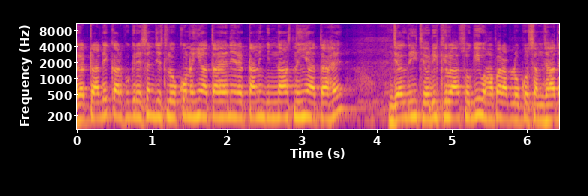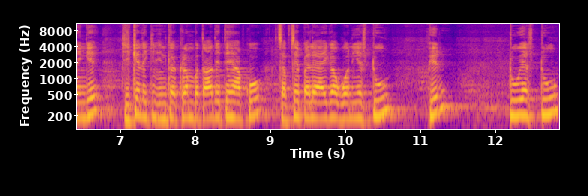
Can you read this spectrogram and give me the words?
इलेक्ट्रॉनिक कॉन्फिग्रेशन जिस लोग को नहीं आता है, यानी इलेक्ट्रॉनिक विन्यास नहीं आता है, जल्द ही थ्योरी क्लास होगी, वहाँ पर आप लोग को समझा देंगे। ठीक है? लेकिन इनका क्रम बता देते हैं आपको। सबसे पहले आएगा वन एस टू फिर टू एस टू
